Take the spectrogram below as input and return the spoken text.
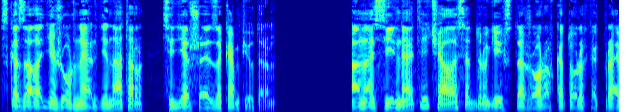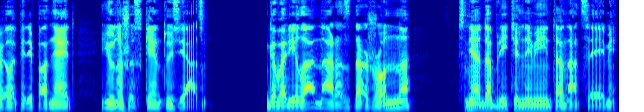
сказала дежурный ординатор, сидевшая за компьютером. Она сильно отличалась от других стажеров, которых, как правило, переполняет юношеский энтузиазм. Говорила она раздраженно с неодобрительными интонациями.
